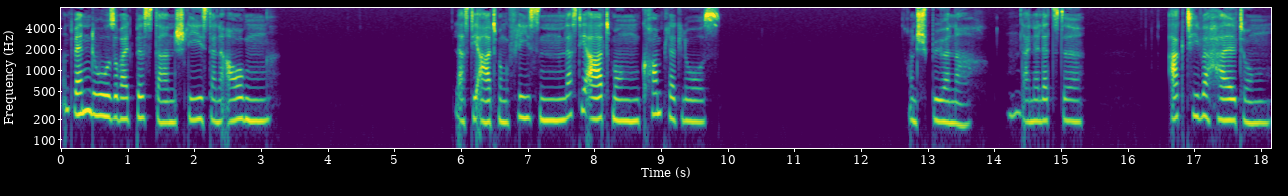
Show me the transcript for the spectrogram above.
Und wenn du soweit bist, dann schließ deine Augen. Lass die Atmung fließen, lass die Atmung komplett los. Und spür nach. Deine letzte aktive Haltung, hm,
